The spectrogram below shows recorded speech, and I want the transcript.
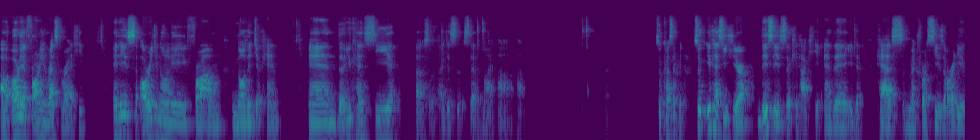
uh, early flowering rice variety it is originally from Northern Japan. And uh, you can see, uh, so I just said my, uh, uh, so cursor. So you can see here, this is the Kitaki and then it has mature seeds already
